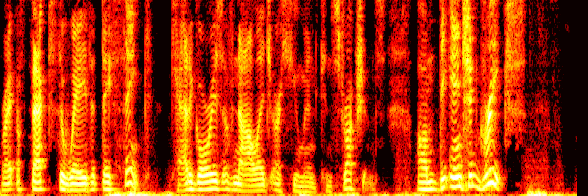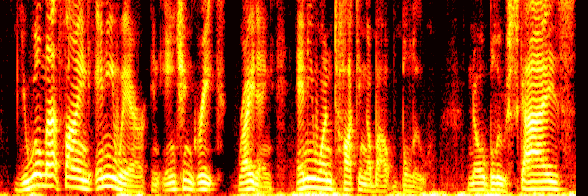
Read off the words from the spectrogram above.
right, affects the way that they think. Categories of knowledge are human constructions. Um, the ancient Greeks, you will not find anywhere in ancient Greek writing anyone talking about blue. No blue skies,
